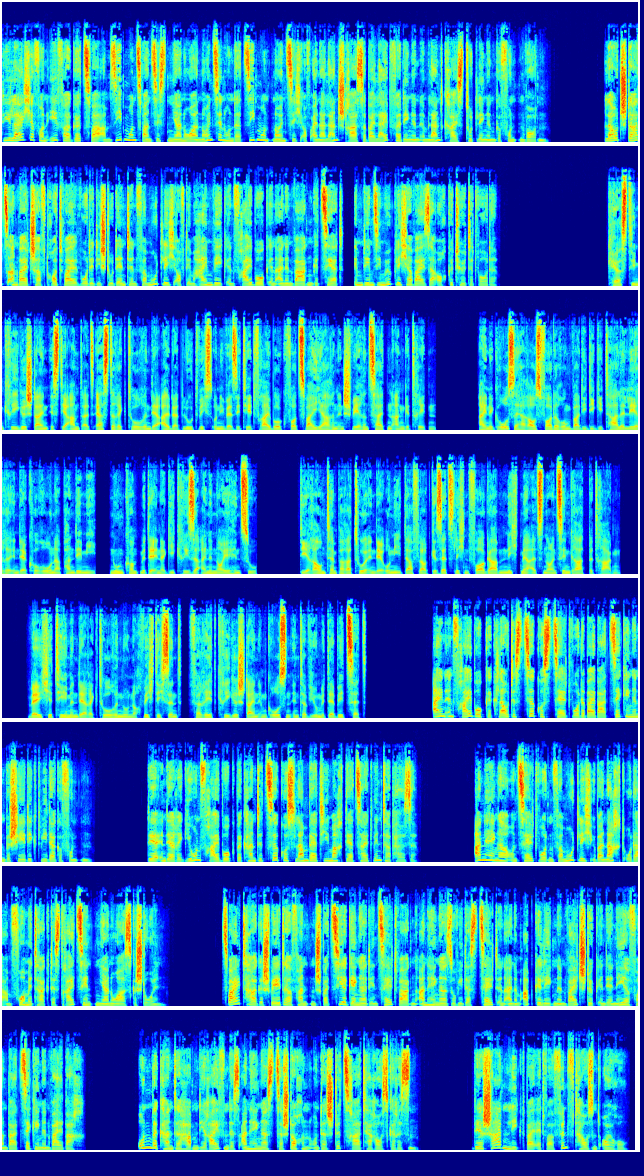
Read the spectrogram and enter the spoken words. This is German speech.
Die Leiche von Eva Götz war am 27. Januar 1997 auf einer Landstraße bei Leipferdingen im Landkreis Tuttlingen gefunden worden. Laut Staatsanwaltschaft Rottweil wurde die Studentin vermutlich auf dem Heimweg in Freiburg in einen Wagen gezerrt, in dem sie möglicherweise auch getötet wurde. Kerstin Kriegelstein ist ihr Amt als erste Rektorin der Albert-Ludwigs-Universität Freiburg vor zwei Jahren in schweren Zeiten angetreten. Eine große Herausforderung war die digitale Lehre in der Corona-Pandemie. Nun kommt mit der Energiekrise eine neue hinzu. Die Raumtemperatur in der Uni darf laut gesetzlichen Vorgaben nicht mehr als 19 Grad betragen. Welche Themen der Rektorin nun noch wichtig sind, verrät Kriegelstein im großen Interview mit der BZ. Ein in Freiburg geklautes Zirkuszelt wurde bei Bad Säckingen beschädigt wiedergefunden. Der in der Region Freiburg bekannte Zirkus Lamberti macht derzeit Winterpause. Anhänger und Zelt wurden vermutlich über Nacht oder am Vormittag des 13. Januars gestohlen. Zwei Tage später fanden Spaziergänger den Zeltwagenanhänger sowie das Zelt in einem abgelegenen Waldstück in der Nähe von Bad Säckingen-Walbach. Unbekannte haben die Reifen des Anhängers zerstochen und das Stützrad herausgerissen. Der Schaden liegt bei etwa 5000 Euro.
